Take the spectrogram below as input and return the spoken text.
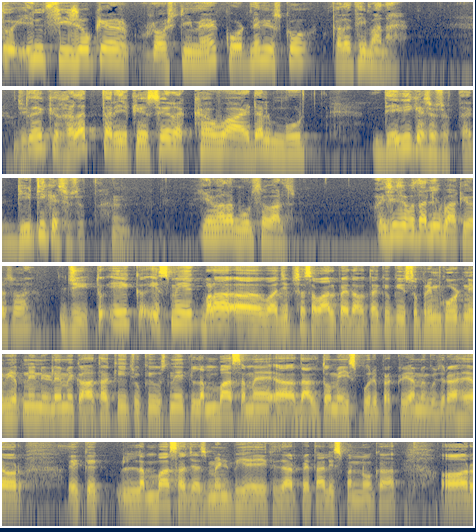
तो इन चीज़ों के रोशनी में कोर्ट ने भी उसको गलत ही माना है। तो एक गलत तरीके से रखा हुआ आइडल मूर्त देवी कैसे हो सकता है? डीटी कैसे हो सकता है? हम्म। ये हमारा मूल सवाल इसी से बता लीजिए बाकी और सवाल। जी तो एक इसमें एक बड़ा वाजिब सा सवाल पैदा होता है क्योंकि सुप्रीम कोर्ट ने भी अपने निर्णय में कहा था कि चूँकि उसने एक लंबा समय अदालतों में इस पूरी प्रक्रिया में गुजरा है और एक एक लंबा सा जजमेंट भी है एक हज़ार पैंतालीस पन्नों का। और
